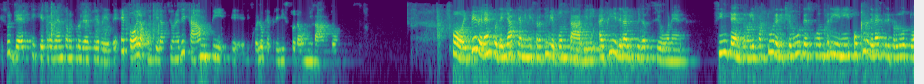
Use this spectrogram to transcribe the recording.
i, soggetti che presentano il progetto in rete e poi la compilazione dei campi e di quello che è previsto da ogni bando. Poi, per elenco degli atti amministrativi e contabili ai fini della liquidazione, si intendono le fatture ricevute scontrini oppure deve essere prodotto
